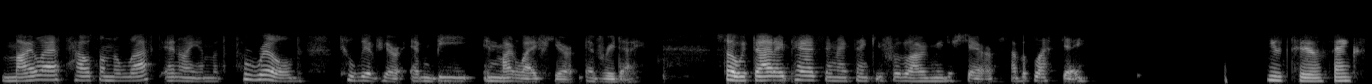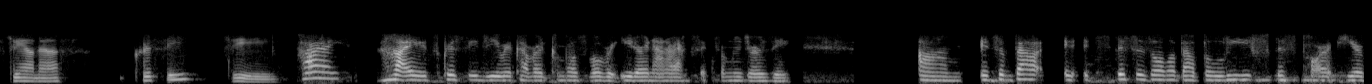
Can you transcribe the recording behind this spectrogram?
my last house on the left, and I am thrilled to live here and be in my life here every day. So, with that, I pass and I thank you for allowing me to share. Have a blessed day. You too. Thanks, Jan S. Chrissy G. Hi. Hi, it's Chrissy G, recovered compulsive overeater and anorexic from New Jersey. Um, it's about it, it's this is all about belief. This part here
